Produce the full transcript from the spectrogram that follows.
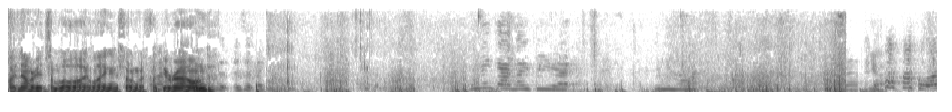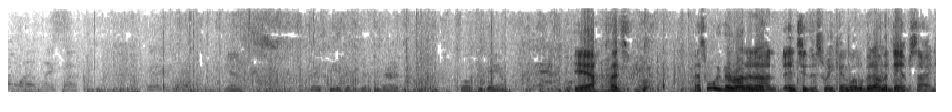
but now we're hitting some low lying- lying, so I'm going to flip you around. Is it like I think that might be it. Maybe not. a lot of wildlife stuff? Very cool. Yeah. Nice piece, it's just too bad it's so too damp. Yeah, that's that's what we've been running on into this weekend. A little bit on the damp side,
